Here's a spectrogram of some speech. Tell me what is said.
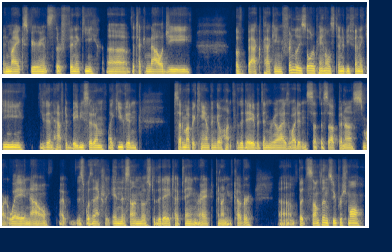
In my experience, they're finicky. Uh, the technology of backpacking friendly solar panels tend to be finicky you then have to babysit them. Like you can set them up at camp and go hunt for the day, but then realize, well, I didn't set this up in a smart way. And now I, this wasn't actually in the sun most of the day type thing, right? Depending on your cover. Um, but something super small,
